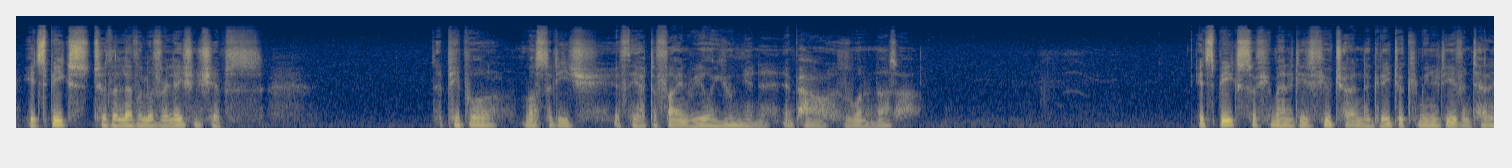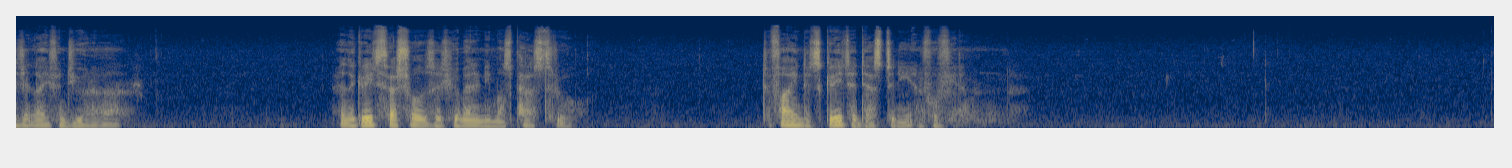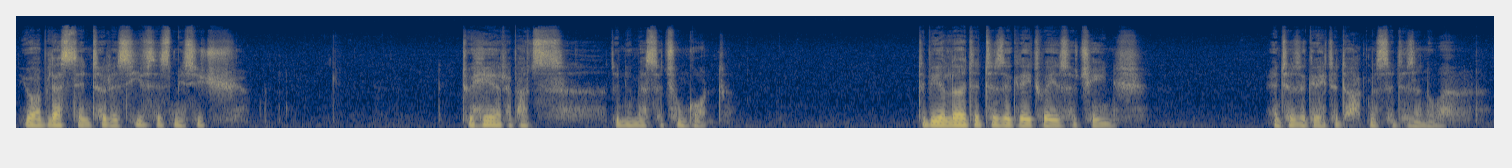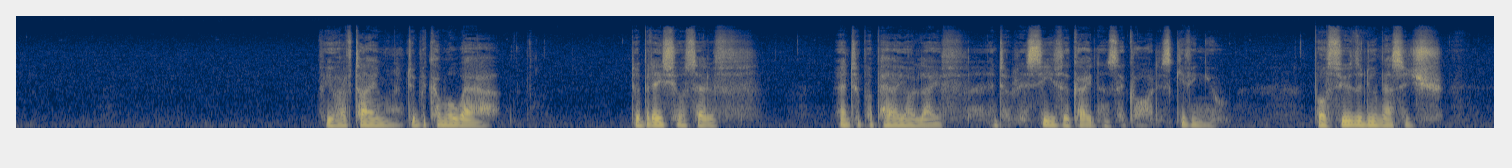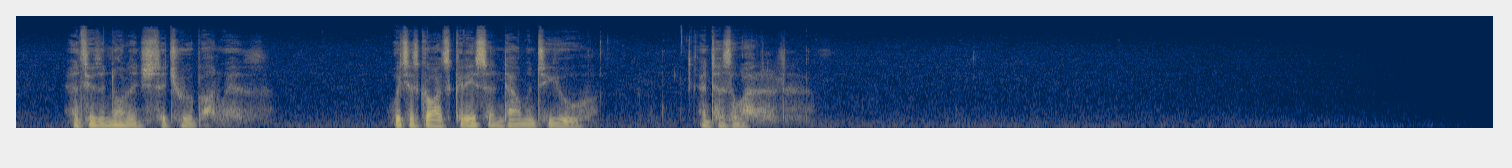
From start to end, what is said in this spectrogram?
It speaks to the level of relationships that people must reach if they are to find real union and power with one another. It speaks of humanity's future and the greater community of intelligent life in the universe, and the great thresholds that humanity must pass through to find its greater destiny and fulfillment. You are blessed then to receive this message, to hear about the new message from God, to be alerted to the great waves of change and to the greater darkness that is in the world. For you have time to become aware, to brace yourself, and to prepare your life and to receive the guidance that God is giving you, both through the new message and through the knowledge that you were born with, which is God's grace and endowment to you and to the world.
